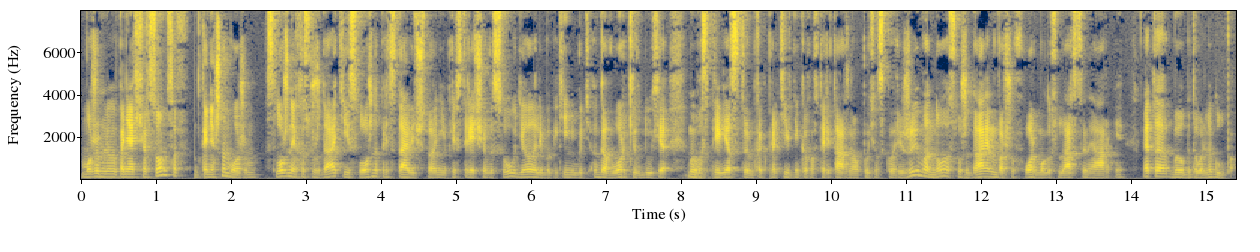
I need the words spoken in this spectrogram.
Можем ли мы понять херсонцев? Конечно, можем. Сложно их осуждать и сложно представить, что они при встрече ВСУ делали бы какие-нибудь оговорки в духе «мы вас приветствуем как противников авторитарного путинского режима, но осуждаем вашу форму государственной армии». Это было бы довольно глупо.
